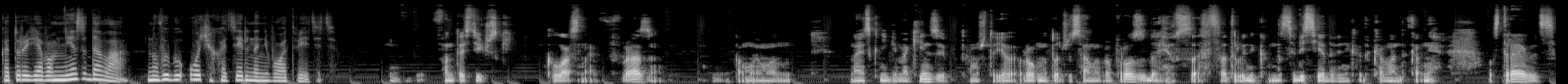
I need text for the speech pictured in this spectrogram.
который я вам не задала, но вы бы очень хотели на него ответить? Фантастически классная фраза. По-моему, она из книги Маккинзи, потому что я ровно тот же самый вопрос задаю сотрудникам на собеседовании, когда команда ко мне устраивается.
